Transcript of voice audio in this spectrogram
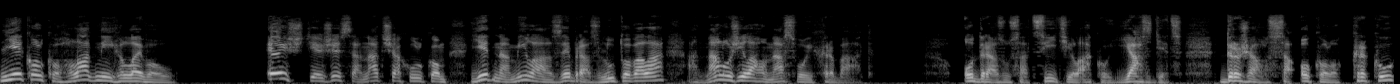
niekoľko hladných levov. Ešte, že sa nad šachulkom jedna milá zebra zlutovala a naložila ho na svoj chrbát. Odrazu sa cítil ako jazdec, držal sa okolo krku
